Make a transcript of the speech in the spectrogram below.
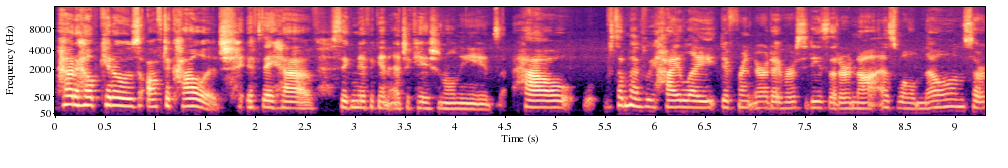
how to help kiddos off to college if they have significant educational needs, how sometimes we highlight different neurodiversities that are not as well known. So,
